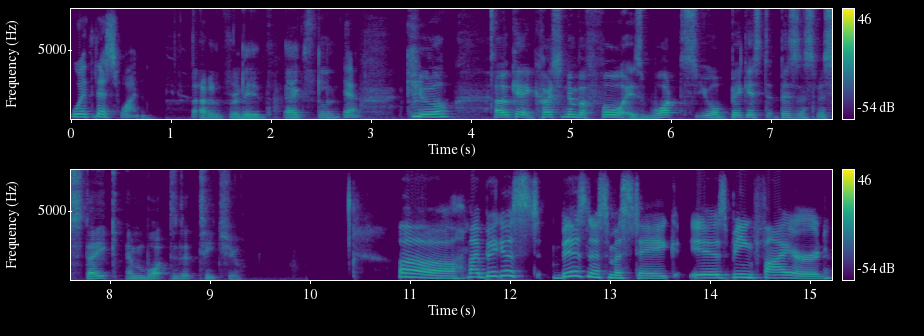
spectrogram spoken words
with this one." That was brilliant. Excellent. Yeah. Cool. Okay, question number 4 is what's your biggest business mistake and what did it teach you? Oh, my biggest business mistake is being fired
